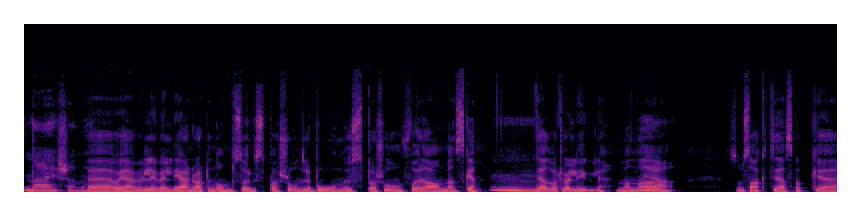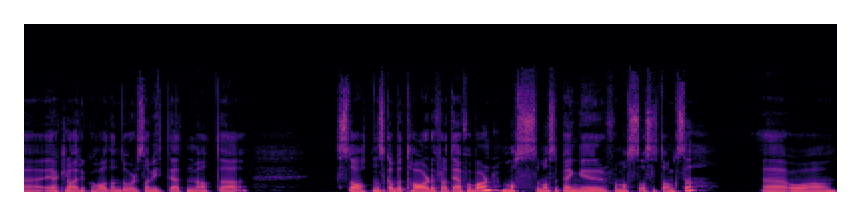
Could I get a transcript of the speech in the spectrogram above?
Nei, skjønner. Eh, Og jeg ville veldig gjerne vært en omsorgsperson eller bonusperson for et annet menneske. Mm. Det hadde vært veldig hyggelig. Men eh, Ja. som sagt, jeg, ikke, jeg klarer ikke å ha den dårlige samvittigheten med at eh, staten skal betale for at jeg får barn. Masse, masse penger for masse assistanse. eh, og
